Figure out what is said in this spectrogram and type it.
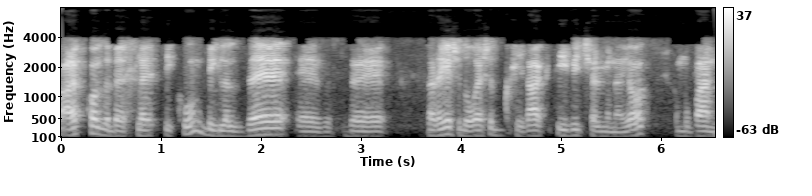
א' כל זה בהחלט סיכון, בגלל זה אה, זה ברגע שדורשת בחירה אקטיבית של מניות, כמובן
